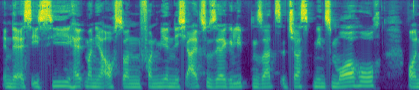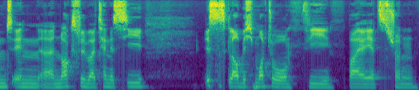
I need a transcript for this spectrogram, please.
In der SEC hält man ja auch so einen von mir nicht allzu sehr geliebten Satz, it just means more hoch. Und in äh, Knoxville bei Tennessee ist es, glaube ich, Motto, wie bei jetzt schon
